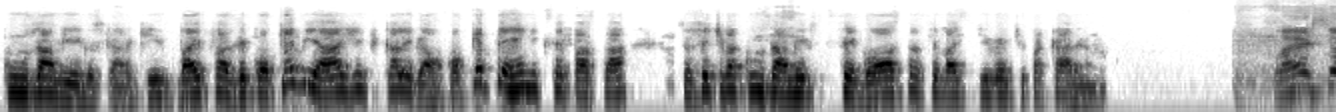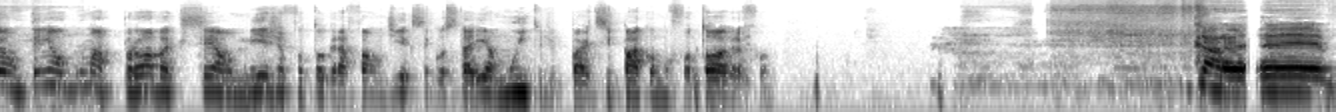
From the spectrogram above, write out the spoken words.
com os amigos, cara, que vai fazer qualquer viagem ficar legal. Qualquer perrengue que você passar, se você tiver com os amigos que você gosta, você vai se divertir pra caramba. Laercião, tem alguma prova que você almeja fotografar um dia que você gostaria muito de participar como fotógrafo? Cara, é,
